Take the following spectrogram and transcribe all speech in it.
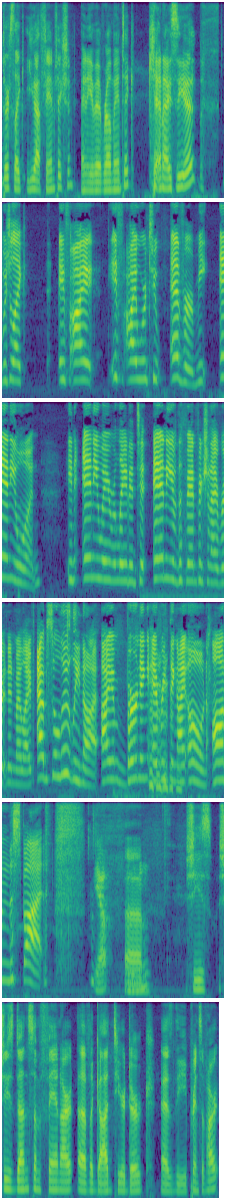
Dirk's like, you got fan fiction? Any of it romantic? Can I see it? Which, like, if I if I were to ever meet anyone in any way related to any of the fan fiction I've written in my life, absolutely not. I am burning everything I own on the spot. Yeah. Um, she's she's done some fan art of a god tier Dirk as the Prince of Heart.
